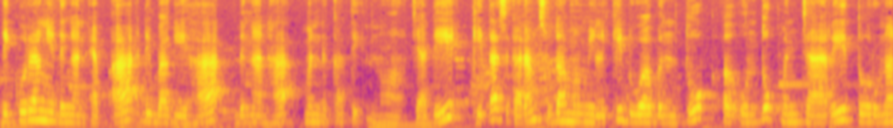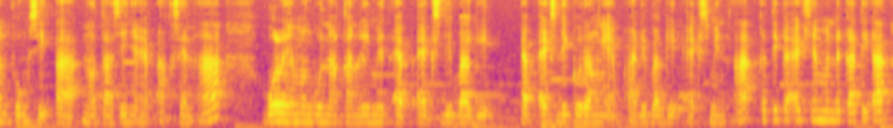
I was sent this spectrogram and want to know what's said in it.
dikurangi dengan FA dibagi H dengan H mendekati 0. Jadi kita sekarang sudah memiliki dua bentuk e, untuk mencari turunan fungsi A. Notasinya F aksen A boleh menggunakan limit fx dibagi fx dikurangi fa dibagi x min a ketika x yang mendekati a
